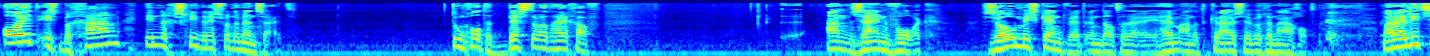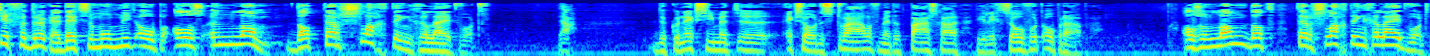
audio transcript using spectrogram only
ooit is begaan in de geschiedenis van de mensheid. Toen God het beste wat hij gaf, aan zijn volk zo miskend werd en dat wij hem aan het kruis hebben genageld. Maar hij liet zich verdrukken, hij deed zijn mond niet open, als een lam dat ter slachting geleid wordt. Ja, de connectie met uh, Exodus 12, met het paascha, die ligt zo voor het oprapen. Als een lam dat ter slachting geleid wordt.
